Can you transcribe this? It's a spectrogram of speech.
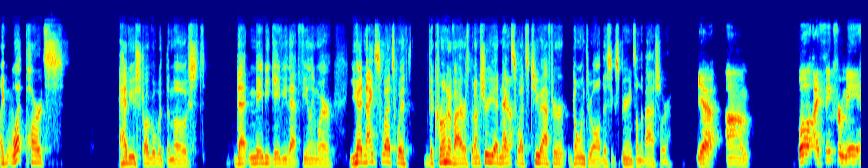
like what parts have you struggled with the most that maybe gave you that feeling where you had night sweats with the coronavirus but i'm sure you had night yeah. sweats too after going through all this experience on the bachelor yeah um well, I think for me,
